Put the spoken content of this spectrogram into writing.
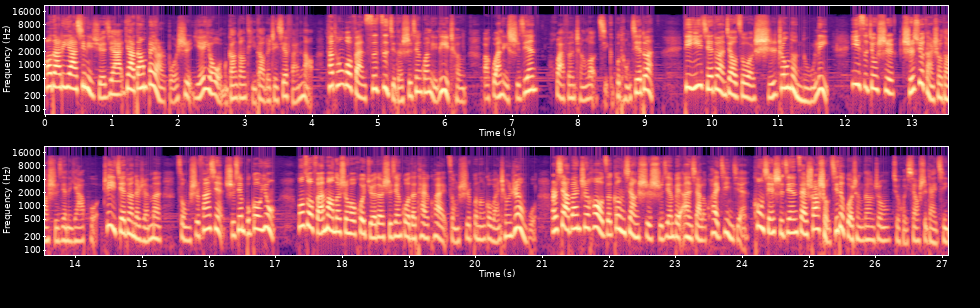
澳大利亚心理学家亚当贝尔博士也有我们刚刚提到的这些烦恼。他通过反思自己的时间管理历程，把管理时间划分成了几个不同阶段。第一阶段叫做时钟的奴隶，意思就是持续感受到时间的压迫。这一阶段的人们总是发现时间不够用。工作繁忙的时候，会觉得时间过得太快，总是不能够完成任务；而下班之后，则更像是时间被按下了快进键，空闲时间在刷手机的过程当中就会消失殆尽。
